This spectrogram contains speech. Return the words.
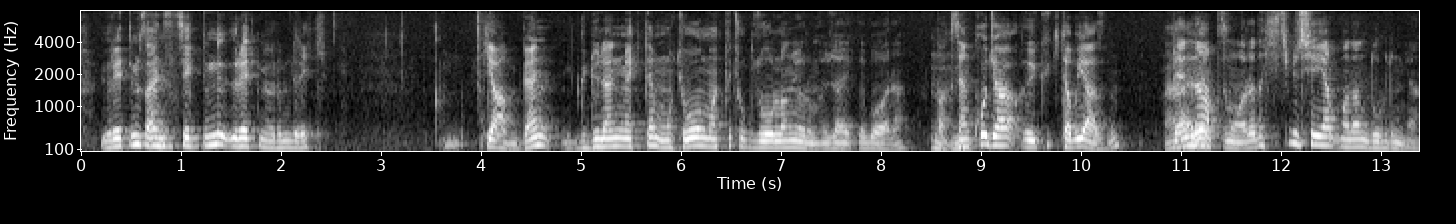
Üretim sancısı çektiğimde üretmiyorum direkt. Ya ben güdülenmekte, motive olmakta çok zorlanıyorum özellikle bu ara. Bak sen koca öykü kitabı yazdın. Ha, ben evet. ne yaptım o arada? Hiçbir şey yapmadan durdum ya.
